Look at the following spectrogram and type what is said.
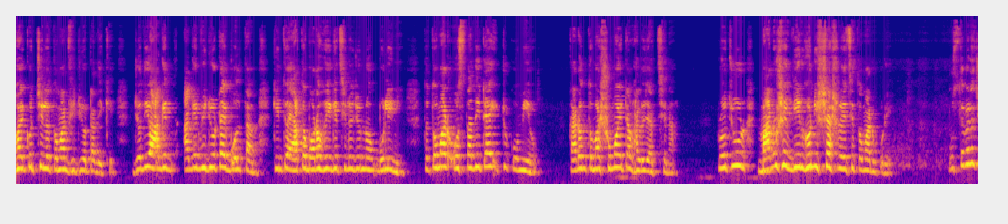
ভয় করছিল তোমার ভিডিওটা দেখে। যদিও আগের আগের ভিডিওটাই বলতাম, কিন্তু এত বড় হয়ে গেছিল জন্য বলিনি। তো তোমার ওস্তাদিটা একটু কমিও, কারণ তোমার সময়টা ভালো যাচ্ছে না। প্রচুর মানুষের দীর্ঘ নিঃশ্বাস রয়েছে তোমার উপরে। বুঝতে পেরেছ?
